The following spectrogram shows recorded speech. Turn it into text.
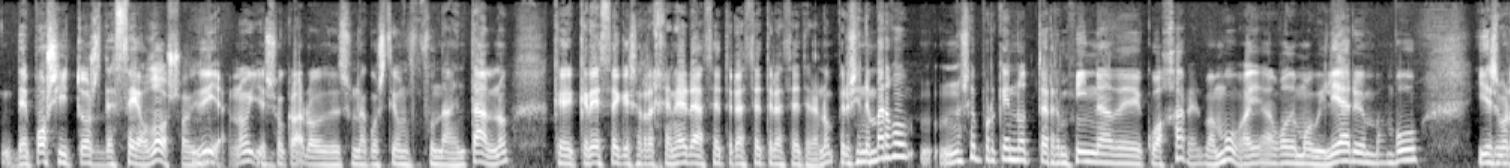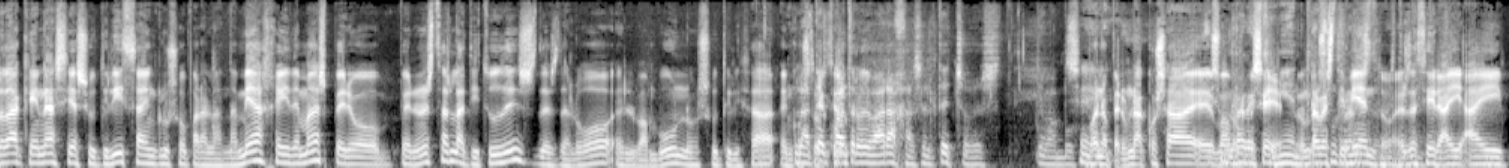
depósitos de CO2 hoy día, ¿no? Y eso, claro, es una cuestión fundamental, ¿no? Que crece, que se regenera, etcétera, etcétera, etcétera, ¿no? Pero sin embargo, no sé por qué no termina de cuajar el bambú. Hay algo de mobiliario en bambú y es verdad que en Asia se utiliza incluso para el andamiaje y demás, pero, pero en estas latitudes, desde luego, el bambú no se utiliza en La construcción. T4 de Barajas, el techo es de bambú. Sí. Bueno, pero una cosa eh, Es un vamos, sí, revestimiento, un es un revestimiento. Es decir, hay, hay,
